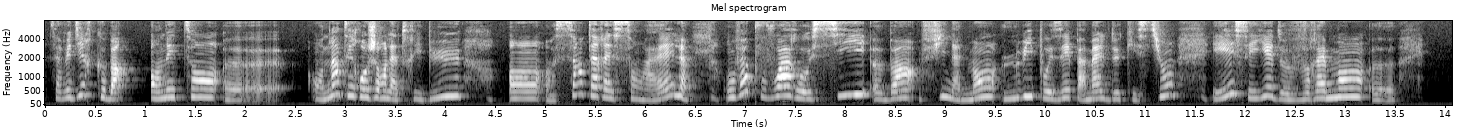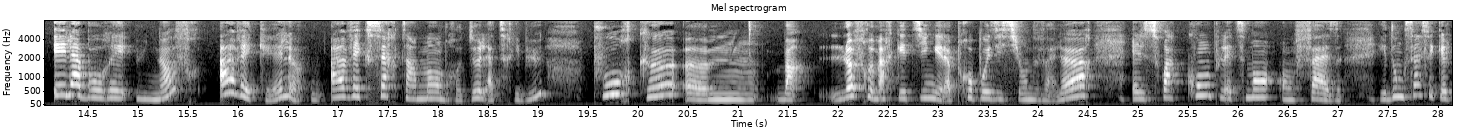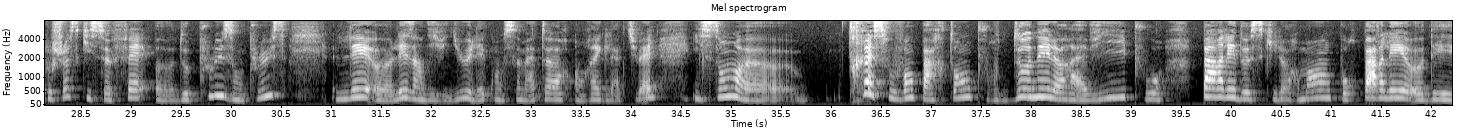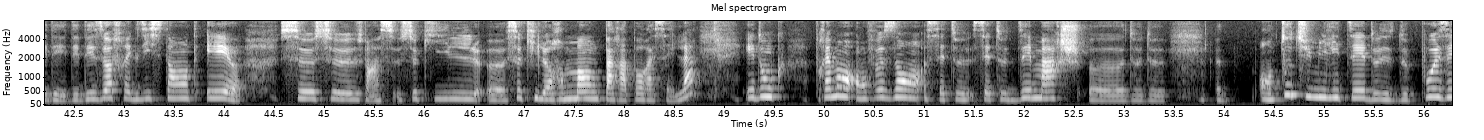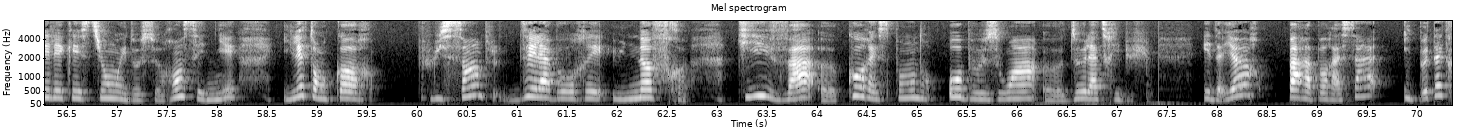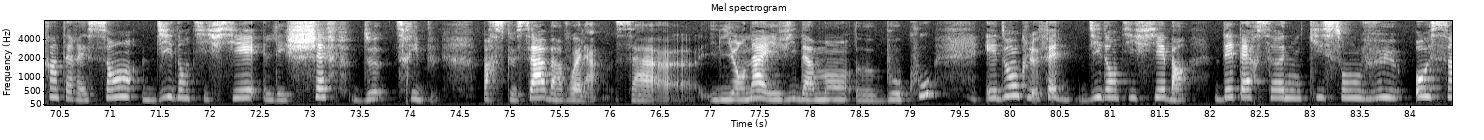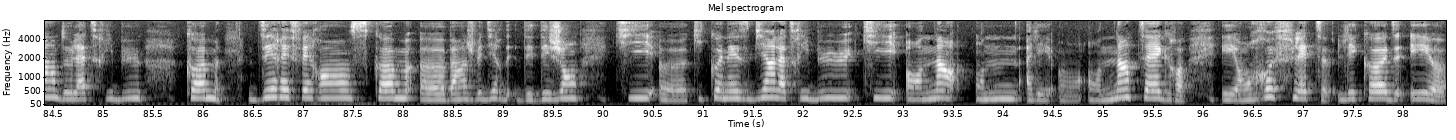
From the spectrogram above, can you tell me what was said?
Ça veut dire que ben, en étant euh, en interrogeant la tribu, en, s'intéressant à elle, on va pouvoir aussi euh, ben, finalement lui poser pas mal de questions et essayer de vraiment euh, élaborer une offre avec elle ou avec certains membres de la tribu pour que ben, l'offre marketing et la proposition de valeur, elle soit complètement en phase. Et donc ça, c'est quelque chose qui se fait euh, de plus en plus. Les, euh, les, individus et les consommateurs en règle actuelle, ils sont très souvent partants pour donner leur avis, pour parler de ce qui leur manque, pour parler euh, des, offres existantes et euh, ce, ce, qui, euh, ce, qui, leur manque par rapport à celles-là. Et donc, vraiment, en faisant cette, démarche en toute humilité de, poser les questions et de se renseigner, il est encore plus simple d'élaborer une offre qui va euh, correspondre aux besoins euh, de la tribu. Et d'ailleurs, par rapport à ça, il peut être intéressant d'identifier les chefs de tribu. Parce que ça, ben voilà, ça, il y en a évidemment euh, beaucoup. Et donc le fait d'identifier ben, des personnes qui sont vues au sein de la tribu comme des références, comme euh, ben, je vais dire des, gens qui, euh, qui, connaissent bien la tribu, qui en, intègrent et en reflètent les codes et, euh,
